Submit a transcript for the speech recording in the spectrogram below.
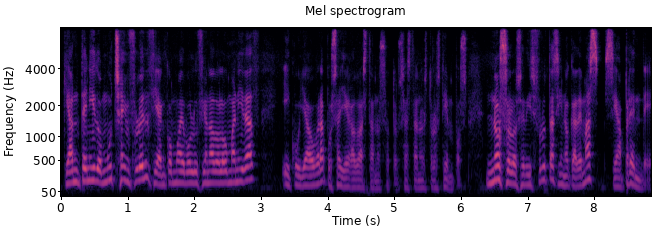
que han tenido mucha influencia en cómo ha evolucionado la humanidad y cuya obra pues, ha llegado hasta nosotros, hasta nuestros tiempos. No solo se disfruta, sino que además se aprende.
